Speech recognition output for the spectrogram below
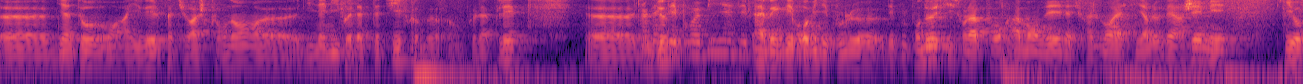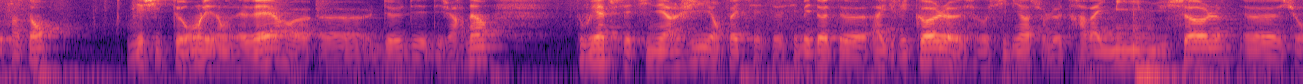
Euh, bientôt vont arriver le pâturage tournant euh, dynamique ou adaptatif, comme on peut l'appeler. avec des brebis et des poules. Avec des brebis, des poules, des poules pondeuses qui sont là pour amender naturellement et assainir le verger, mais qui au printemps déchiqueteront les engrais verts des jardins. Donc il y a toute cette synergie, en fait, ces méthodes euh, agricoles, aussi bien sur le travail minime du sol, euh, sur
